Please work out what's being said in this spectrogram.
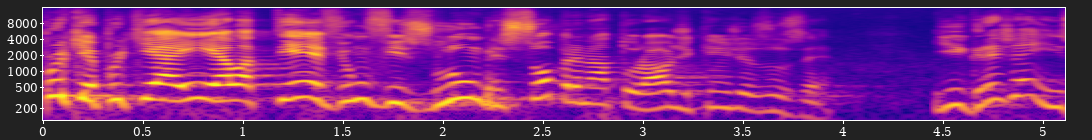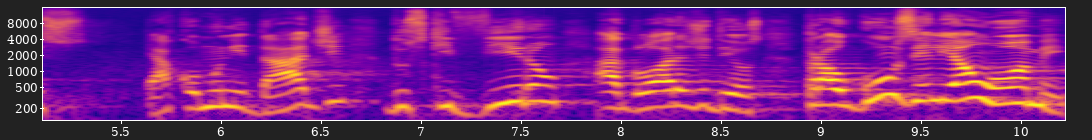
Por quê? Porque aí ela teve um vislumbre sobrenatural de quem Jesus é. E igreja é isso. É a comunidade dos que viram a glória de Deus. Para alguns ele é um homem,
